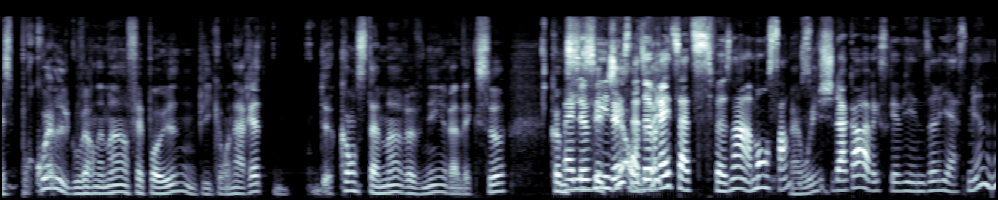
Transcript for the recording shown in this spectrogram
Est-ce- Pourquoi le gouvernement en fait pas une, puis qu'on arrête de constamment revenir avec ça? Comme Ben, si le VG, ça dirait- devrait être satisfaisant, à mon sens. Ben oui. Je suis d'accord avec ce que vient de dire Yasmine.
